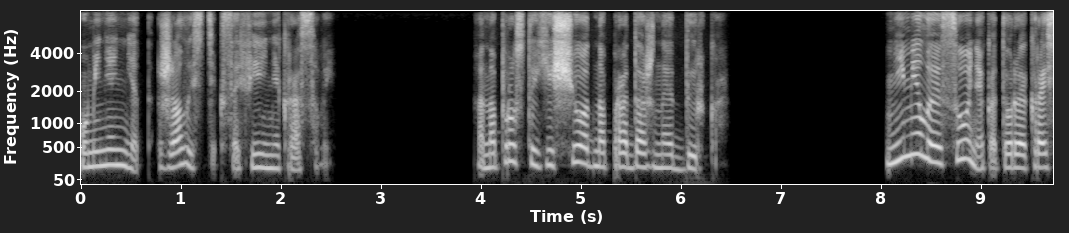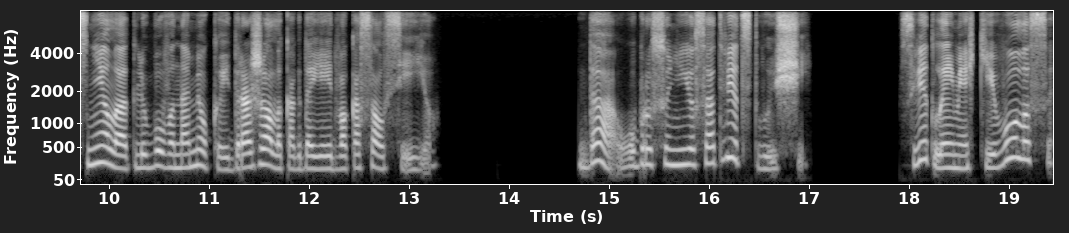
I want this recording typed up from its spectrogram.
У меня нет жалости к Софии Некрасовой. Она просто еще одна продажная дырка. Не милая Соня, которая краснела от любого намека и дрожала, когда я едва касался ее. Да, образ у нее соответствующий. Светлые мягкие волосы,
